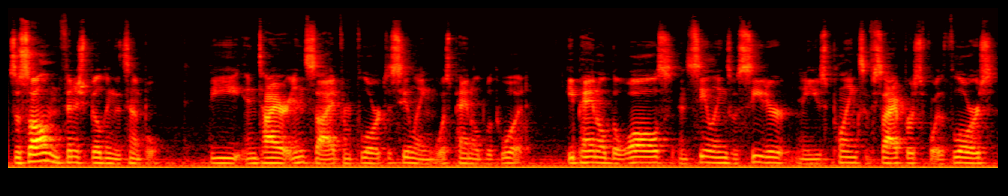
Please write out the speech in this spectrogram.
So Solomon finished building the temple. The entire inside, from floor to ceiling, was paneled with wood. He paneled the walls and ceilings with cedar, and he used planks of cypress for the floors.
